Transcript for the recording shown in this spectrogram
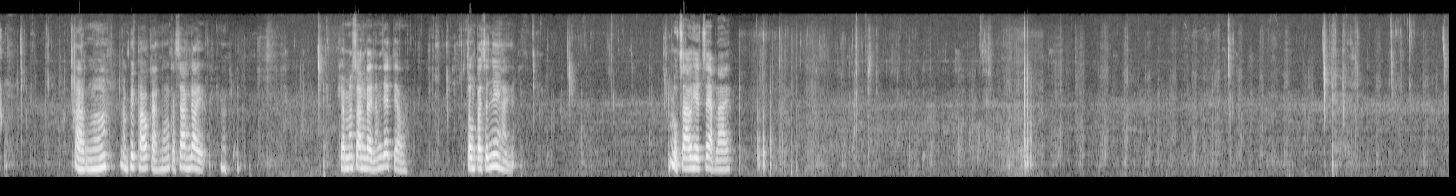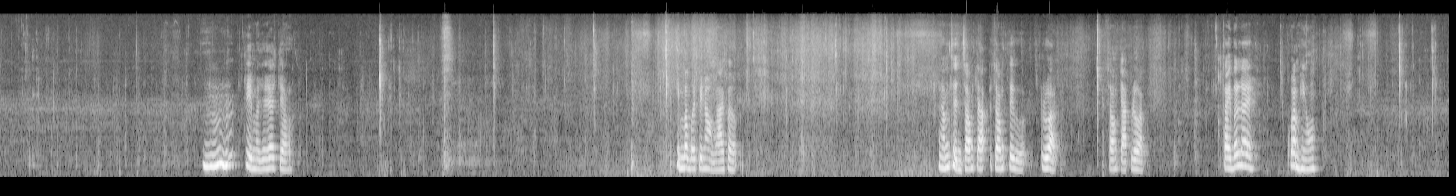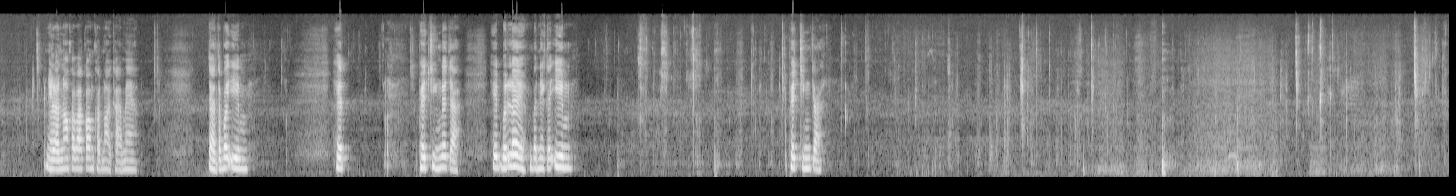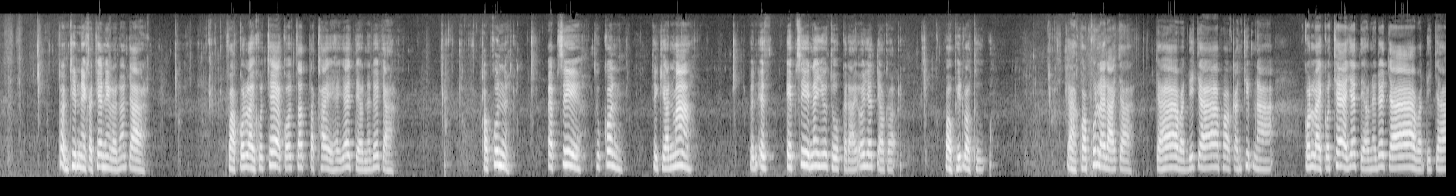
กากหมูน้ำพริกเผากากหมูก็สร้างได้แค่มาสั่งได้น้ำแยายเตียวส่งไปสนี่ให้ลูกสาวเฮ็ดแซ่บลาย กินมาจะเจียวกินบะเบิดพี่น้องหลายเพิ่มน้ำถึงสองจับสองติวลวกสองจับลวก ใส่เบิดเลย ความหิว นี่แหละนอกค่ะว่ากล้องเขาหน่อยค่ะแม่แต่ตะบะอิม เฮ็ดเพชรชิงได้จ้ะเฮ็ดเบิดเลยบัดนี้ก็อิ่มเพชรชิงจ้ะส่วนชิมเนี่ยก็แค่นี้แหละนะจ้ะ ฝากกดไลค์กดแชร์กดซับตะไคร้ให้ยายเตียวนะเด้อจ้ะขอบคุณแอปซีทุกคนที่เขียนมาเป็นเอฟซีใน YouTube ก็ได้โอ้ยยายเตียวก็บอกผิดบอกถูกจ้ะขอบคุณหลาย ๆ จ้ะจ้าหวัดดีจ้าพอกันทิปนากดไลค์กดแชร์ย่าเตียวในอยเด้วยจ้าหวัดดีจ้า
